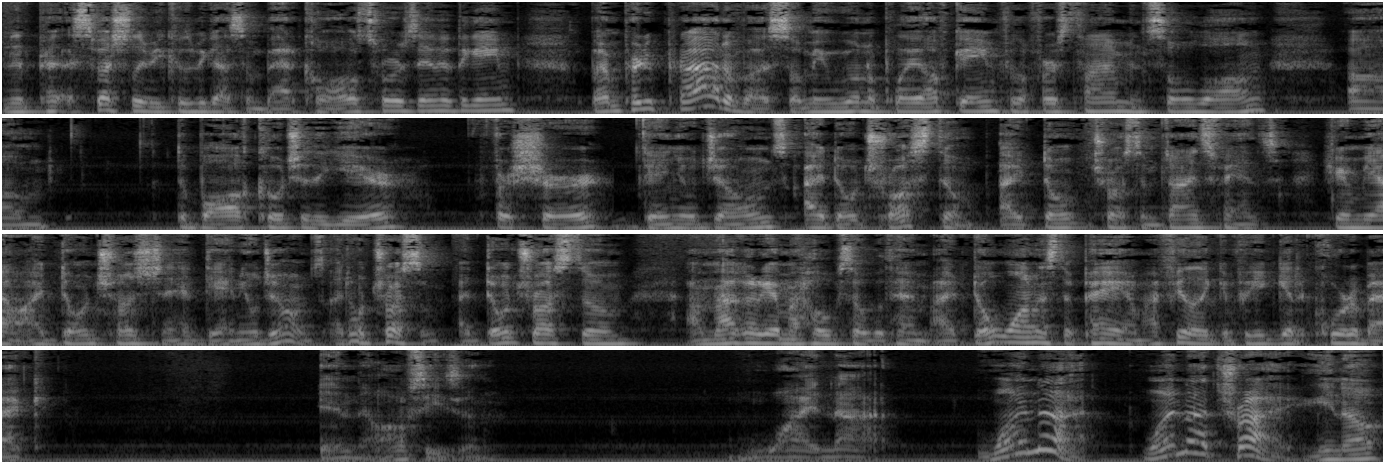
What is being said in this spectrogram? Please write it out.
and especially because we got some bad calls towards the end of the game. But I'm pretty proud of us. I mean, we won a playoff game for the first time in so long. Um, Daboll coach of the year for sure. Daniel Jones, I don't trust him. I don't trust him. Giants fans, hear me out. I don't trust Daniel Jones. I don't trust him. I don't trust him. I'm not gonna get my hopes up with him. I don't want us to pay him. I feel like if we could get a quarterback in the offseason, why not? Why not? Why not try? You know,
